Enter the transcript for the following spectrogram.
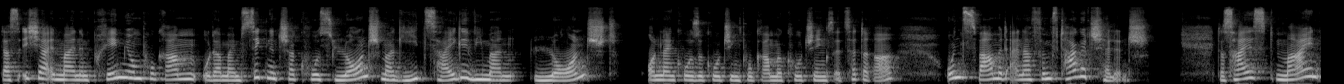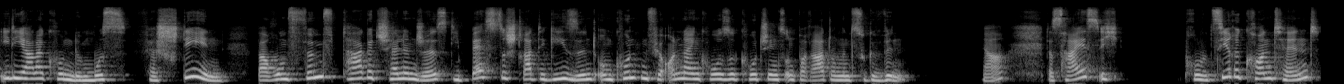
dass ich ja in meinem Premium-Programm oder meinem Signature-Kurs Launch Magie zeige, wie man launcht, Online-Kurse, Coaching-Programme, Coachings etc. Und zwar mit einer 5-Tage-Challenge. Das heißt, mein idealer Kunde muss verstehen, warum 5-Tage-Challenges die beste Strategie sind, um Kunden für Online-Kurse, Coachings und Beratungen zu gewinnen. Ja, das heißt, ich produziere Content,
